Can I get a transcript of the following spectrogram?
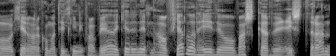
og hér var að koma tilkynning frá veðakerinni á fjardarheiði og vaskarði eistran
